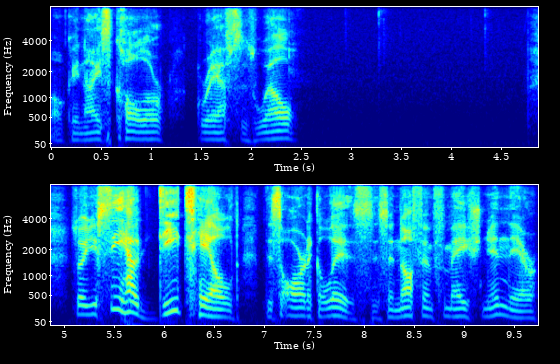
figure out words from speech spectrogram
Okay, nice color graphs as well. So you see how detailed this article is. There's enough information in there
